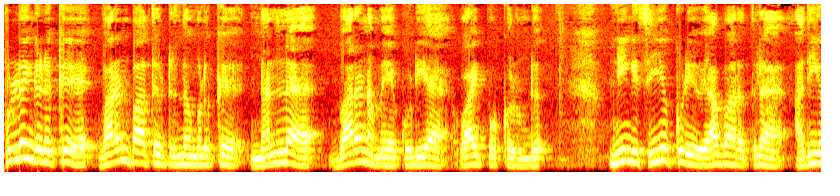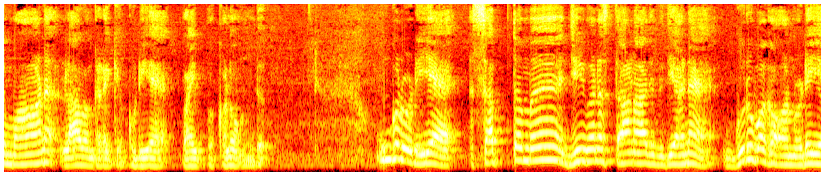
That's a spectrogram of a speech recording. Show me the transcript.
பிள்ளைங்களுக்கு வரன் பார்த்துக்கிட்டு இருந்தவங்களுக்கு நல்ல வரன் அமையக்கூடிய வாய்ப்புகள் உண்டு. நீங்கள் செய்யக்கூடிய வியாபாரத்தில் அதிகமான லாபம் கிடைக்கக்கூடிய வாய்ப்புகளும் உண்டு. உங்களுடைய சப்தம ஜீவனஸ்தானாதிபதியான குரு பகவானுடைய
